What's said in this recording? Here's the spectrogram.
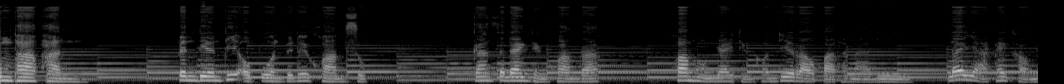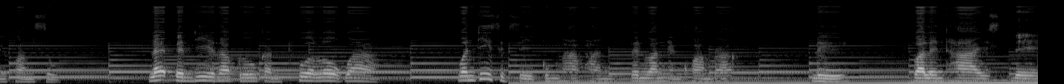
กุมภาพันธ์ เป็นเดือนที่อบอวลไปด้วยความสุข การแสดงถึงความรัก ความห่วงใยถึงคนที่เราปรารถนาดี และอยากให้เขามีความสุข และเป็นที่รับรู้กันทั่วโลกว่า วันที่ 14 กุมภาพันธ์เป็นวันแห่งความรัก หรือ Valentine's Day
